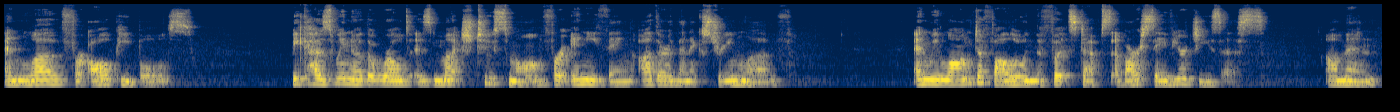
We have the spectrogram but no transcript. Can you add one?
and love for all peoples, because we know the world is much too small for anything other than extreme love and we long to follow in the footsteps of our Savior Jesus. Amen.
